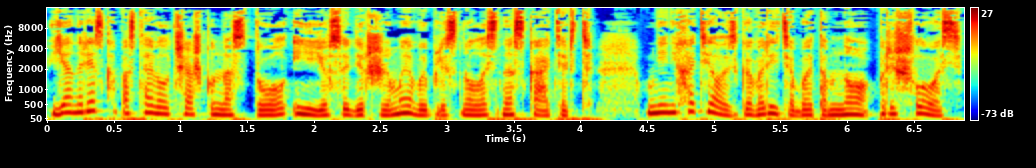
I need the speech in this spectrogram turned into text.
Ян резко поставил чашку на стол, и ее содержимое выплеснулось на скатерть. Мне не хотелось говорить об этом, но пришлось.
